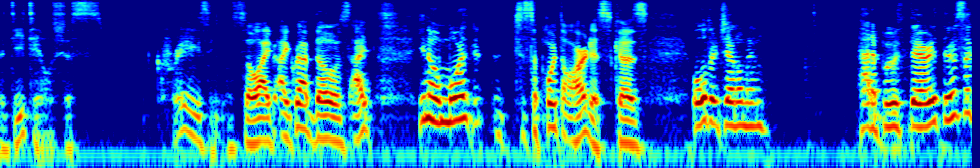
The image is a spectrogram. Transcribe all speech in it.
the details just crazy. So I, I grabbed those. I, you know, more to support the artist because older gentlemen had a booth there. There's a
